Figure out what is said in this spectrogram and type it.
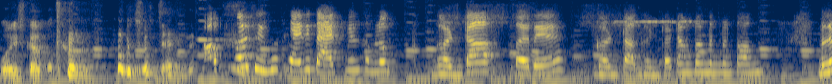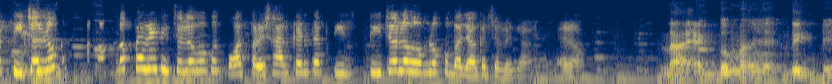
পরিষ্কার কথা জানি না बस एग्जाम कह दैट मींस हम लोग घंटा कर रहे हैं घंटा घंटा टंग टंग टंग टंग टंग मतलब टीचर लोग हम लोग पहले टीचर लोगों को बहुत परेशान करते हैं टी- टीचर लोग हम लोग को बजा के चले जा रहे हैं around. না একদম মানে দেখবি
